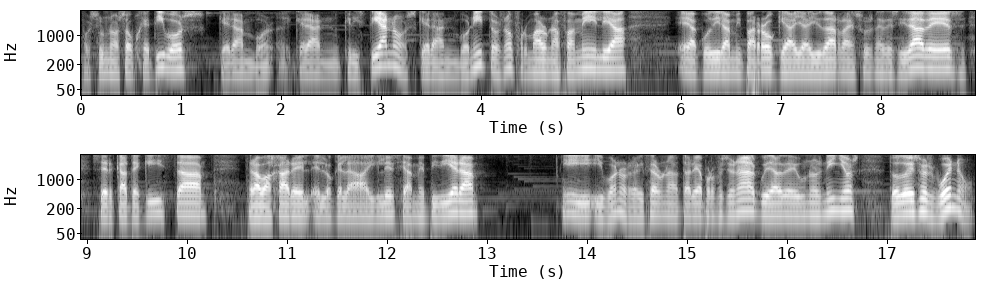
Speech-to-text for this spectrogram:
pues unos objetivos que eran, que eran cristianos, que eran bonitos, ¿no? Formar una familia, eh, acudir a mi parroquia y ayudarla en sus necesidades, ser catequista, trabajar en, lo que la iglesia me pidiera y, bueno, realizar una tarea profesional, cuidar de unos niños, todo eso es bueno,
